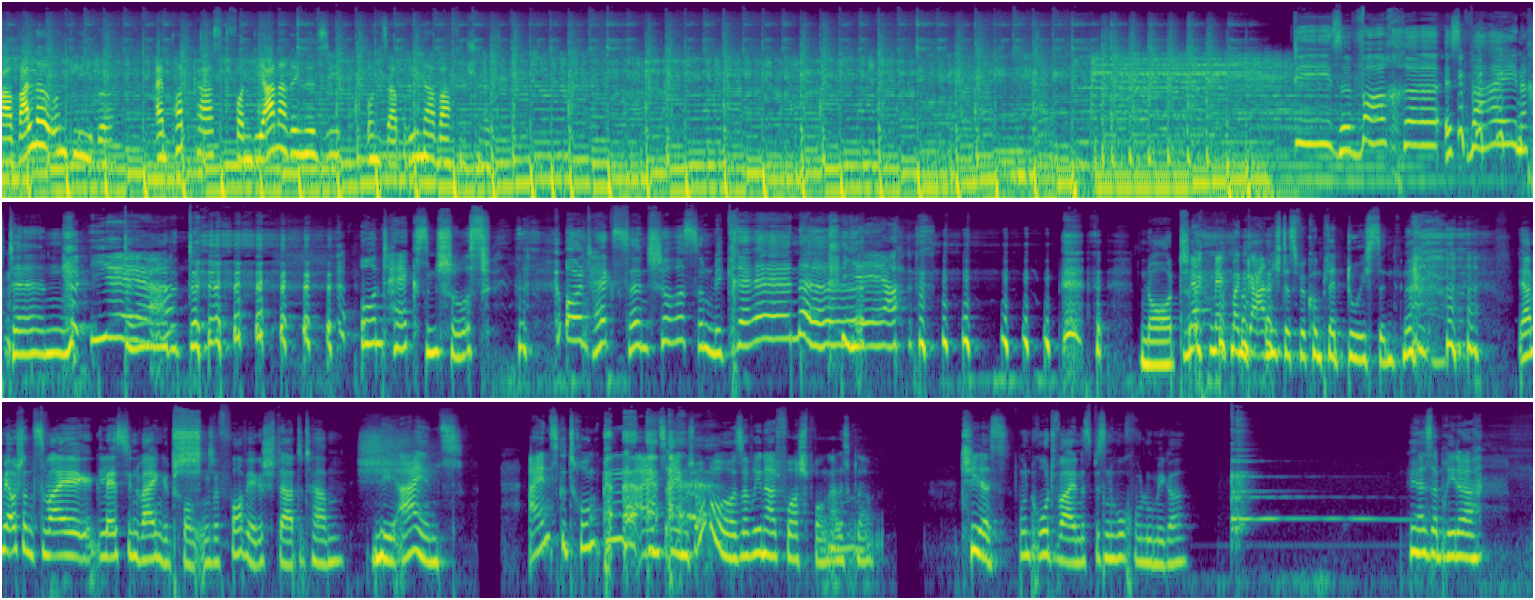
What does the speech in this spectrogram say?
Krawalle und Liebe, ein Podcast von Diana Ringelsieg und Sabrina Waffenschmidt. Diese Woche ist Weihnachten. Yeah! und Hexenschuss. Und Hexenschuss und Migräne. Yeah! Not. Merkt, merkt man gar nicht, dass wir komplett durch sind. Ne? Wir haben ja auch schon zwei Gläschen Wein getrunken, Psst. bevor wir gestartet haben. Nee, eins. Eins getrunken, eins eigentlich. Oh, Sabrina hat Vorsprung, alles klar. Cheers. Und Rotwein ist ein bisschen hochvolumiger. Ja, Sabrina,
